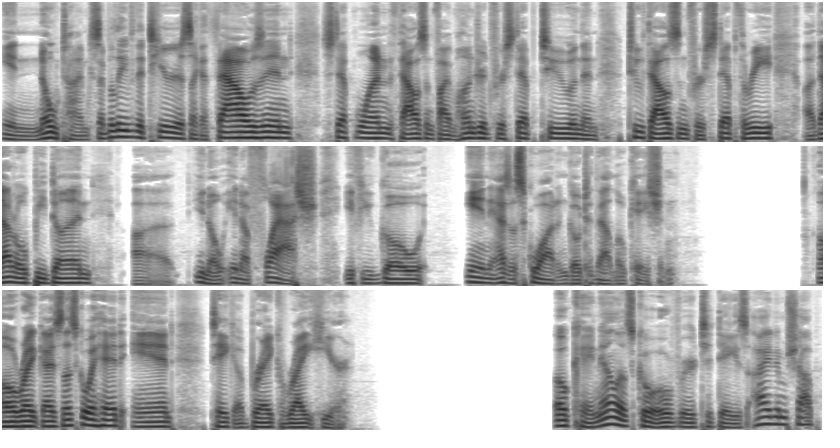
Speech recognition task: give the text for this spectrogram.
in no time because I believe the tier is like a thousand. Step one, thousand five hundred for step two, and then two thousand for step three. Uh, that'll be done, uh, you know, in a flash if you go in as a squad and go to that location. All right, guys, let's go ahead and take a break right here. Okay, now let's go over today's item shop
